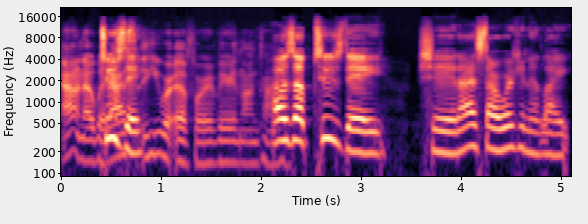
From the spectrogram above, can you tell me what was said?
I don't know, but Tuesday. I, you were up for a very long time. I was up Tuesday. Shit, I started working at like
